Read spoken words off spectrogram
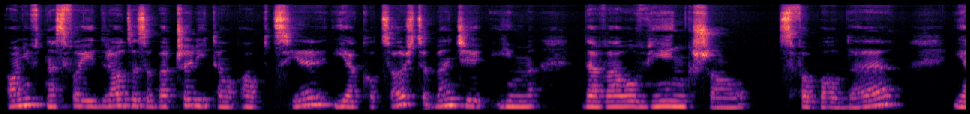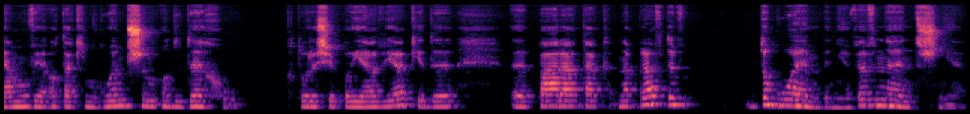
oni na swojej drodze zobaczyli tę opcję jako coś, co będzie im dawało większą swobodę. Ja mówię o takim głębszym oddechu, który się pojawia, kiedy e, para tak naprawdę dogłębnie, wewnętrznie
